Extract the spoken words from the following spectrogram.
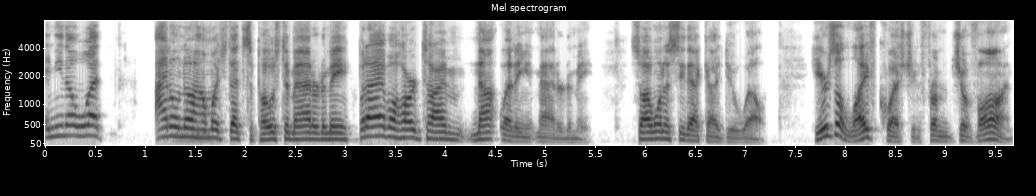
And you know what? I don't know how much that's supposed to matter to me, but I have a hard time not letting it matter to me. So I want to see that guy do well. Here's a life question from Javon.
